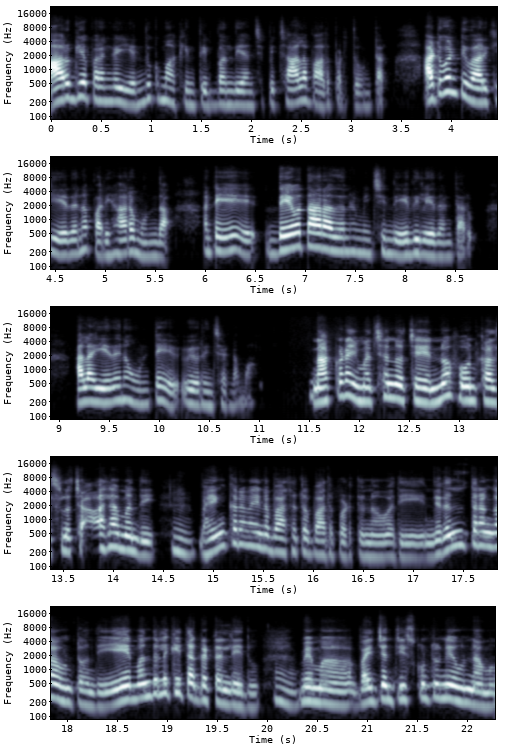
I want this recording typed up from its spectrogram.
ఆరోగ్యపరంగా ఎందుకు మాకు ఇంత ఇబ్బంది అని చెప్పి చాలా బాధపడుతూ ఉంటారు. అటువంటి వారికి ఏదైనా పరిహారం ఉందా? అంటే దేవతారాధన మించింది ఏది లేదంటారు. అలా ఏదైనా ఉంటే వివరించండి అమ్మా నాకు కూడా ఈ మధ్యన వచ్చే ఎన్నో ఫోన్ కాల్స్లో చాలా మంది ఉమ్, భయంకరమైన బాధతో బాధపడుతున్నాం. అది నిరంతరంగా ఉంటుంది. ఏ మందులకి తగ్గటం లేదు. మేము వైద్యం తీసుకుంటూనే ఉన్నాము.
